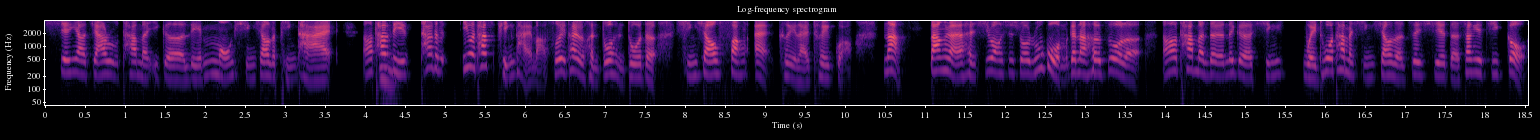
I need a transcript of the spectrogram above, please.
先要加入他们一个联盟行销的平台。然后它离它的，因为它是平台嘛，所以它有很多很多的行销方案可以来推广。那当然很希望是说，如果我们跟他合作了，然后他们的那个行委托他们行销的这些的商业机构，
